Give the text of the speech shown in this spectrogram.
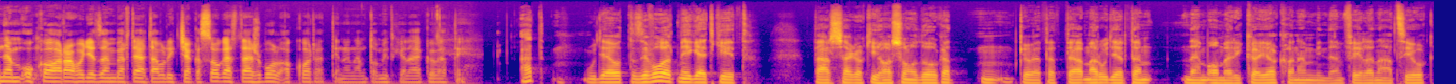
nem ok arra, hogy az embert eltávolítsák a szolgáltatásból, akkor hát tényleg nem tudom, mit kell elkövetni. Hát ugye ott azért volt még egy-két társaság, aki hasonló dolgokat mm, követett el, már úgy értem nem amerikaiak, hanem mindenféle nációk.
